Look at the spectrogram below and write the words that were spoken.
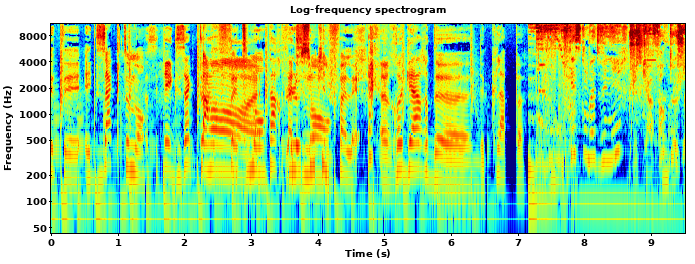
C'était exactement, c'était exactement parfaitement, parfaitement le son qu'il fallait. Euh, Regarde euh, de clap. Qu'est-ce qu'on va devenir Jusqu'à 22h.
